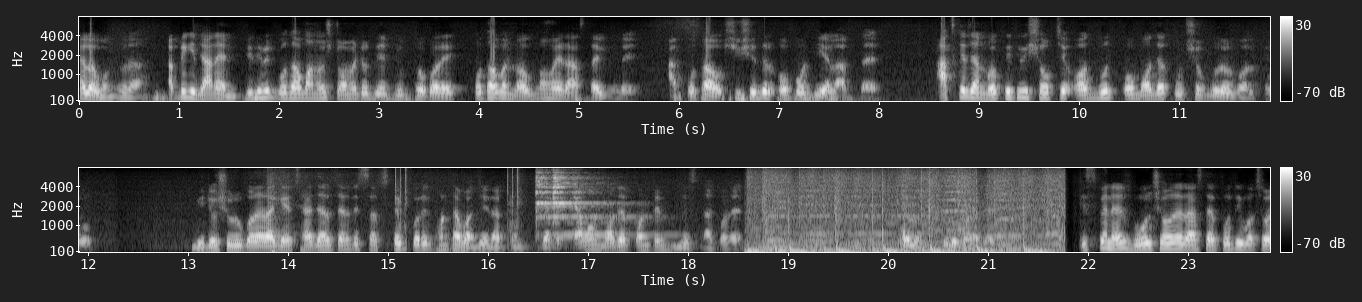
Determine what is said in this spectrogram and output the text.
হ্যালো বন্ধুরা, আপনি কি জানেন পৃথিবীর কোথাও মানুষ টমেটো দিয়ে যুদ্ধ করে, কোথাও আবার নগ্ন হয়ে রাস্তায় ঘুরে, আর কোথাও শিশুদের ওপর দিয়ে লাভ দেয়? আজকে জানব পৃথিবীর সবচেয়ে অদ্ভুত ও মজার উৎসবগুলোর গল্প। ভিডিও শুরু করার আগে ছায়াজাল চ্যানেলটি সাবস্ক্রাইব করে ঘণ্টা বাজিয়ে রাখুন, যাতে এমন মজার কন্টেন্ট মিস না করেন। চলুন, শুরু করা যায় স্পেনের গোল শহরের রাস্তায় প্রতি বছর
